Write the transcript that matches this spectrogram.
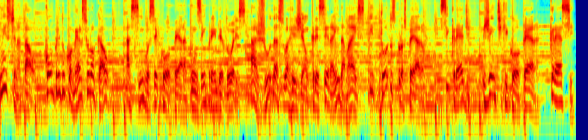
Neste Natal, compre do comércio local. Assim você coopera com os empreendedores, ajuda a sua região crescer ainda mais e todos prosperam. Se crede, gente que coopera, cresce.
